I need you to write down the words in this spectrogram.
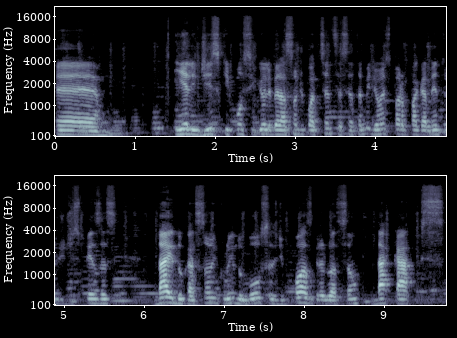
é, e ele disse que conseguiu liberação de 460 milhões para o pagamento de despesas da educação, incluindo bolsas de pós-graduação da CAPES.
